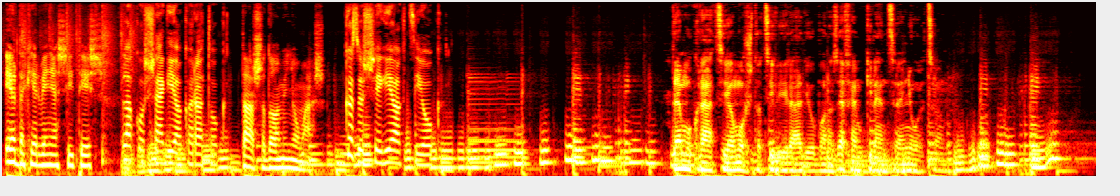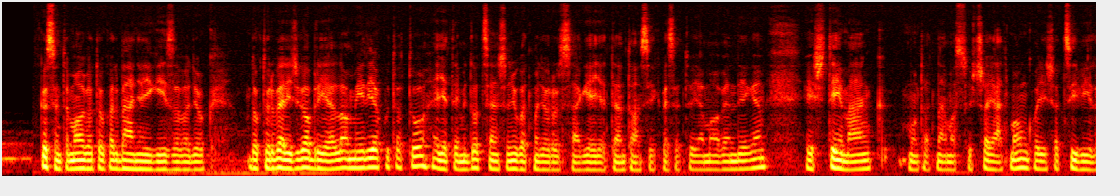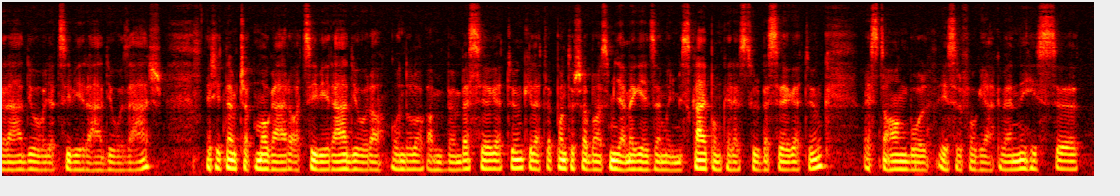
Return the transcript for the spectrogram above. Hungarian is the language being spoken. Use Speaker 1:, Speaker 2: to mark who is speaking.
Speaker 1: Érdekérvényesítés.
Speaker 2: Lakossági akaratok.
Speaker 3: Társadalmi nyomás.
Speaker 2: Közösségi akciók.
Speaker 4: Demokrácia most a civil rádióban, az FM 98-on.
Speaker 5: Köszöntöm a hallgatókat, Bányai Géza vagyok. Dr. Belics Gabriella, médiakutató, egyetemi docens, a Nyugat-Magyarországi Egyetem tanszékvezetője ma a vendégem, és témánk, mondhatnám azt, hogy saját magunk, vagyis a civil rádió, vagy a civil rádiózás és itt nem csak magára, a civil rádióra gondolok, amiben beszélgetünk, illetve pontosabban azt mindjárt megjegyzem, hogy mi Skype-on keresztül beszélgetünk, ezt a hangból észre fogják venni, hisz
